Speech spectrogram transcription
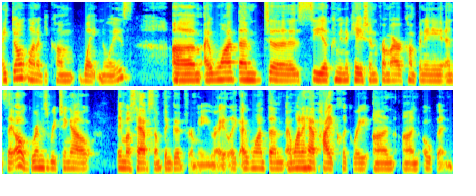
I don't want to become white noise. Um, I want them to see a communication from our company and say, oh, Grim's reaching out. They must have something good for me, right? Like I want them, I want to have high click rate on on open.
